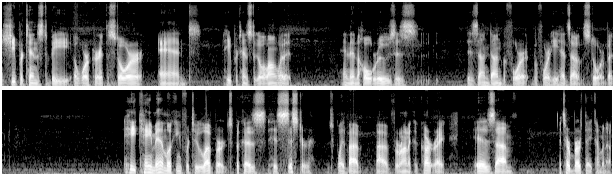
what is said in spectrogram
she pretends to be a worker at the store, and he pretends to go along with it. And then the whole ruse is is undone before before he heads out of the store. But he came in looking for two lovebirds because his sister who's played by by Veronica Cartwright is um it's her birthday coming up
